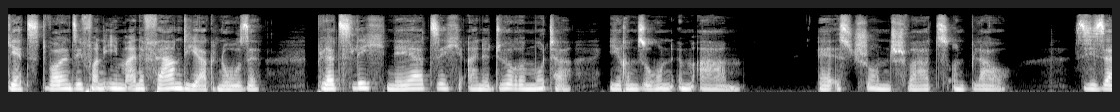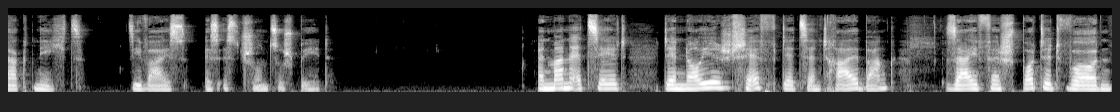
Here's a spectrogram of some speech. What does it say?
Jetzt wollen sie von ihm eine Ferndiagnose. Plötzlich nähert sich eine dürre Mutter ihren Sohn im Arm. Er ist schon schwarz und blau. Sie sagt nichts. Sie weiß, es ist schon zu spät. Ein Mann erzählt, der neue Chef der Zentralbank sei verspottet worden,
